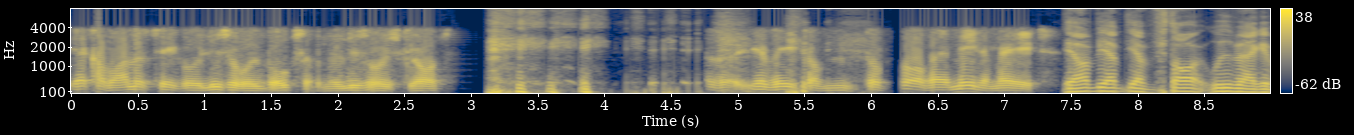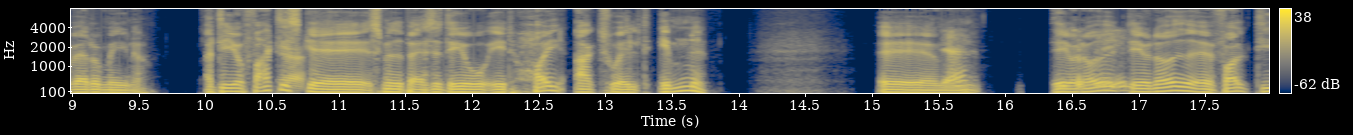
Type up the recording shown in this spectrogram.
jeg kommer aldrig til at gå i lyserøde bukser med lyserøde skjort. altså, jeg ved ikke, om du får, hvad jeg mener med et. Ja, jeg, jeg forstår udmærket, hvad du mener. Og det er jo faktisk, ja. øh, Smedbasse, det er jo et højaktuelt emne. Øhm, Ja. Det er, jo noget, det. er jo noget, øh, folk de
